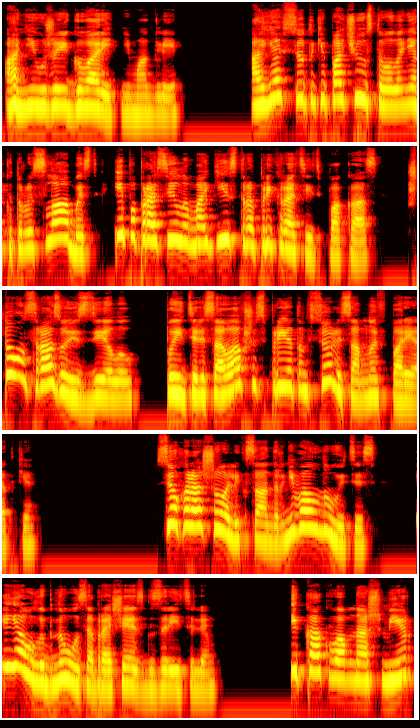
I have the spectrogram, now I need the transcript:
они уже и говорить не могли. А я все-таки почувствовала некоторую слабость и попросила магистра прекратить показ, что он сразу и сделал, поинтересовавшись при этом, все ли со мной в порядке. «Все хорошо, Александр, не волнуйтесь», и я улыбнулась, обращаясь к зрителям. «И как вам наш мир?»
